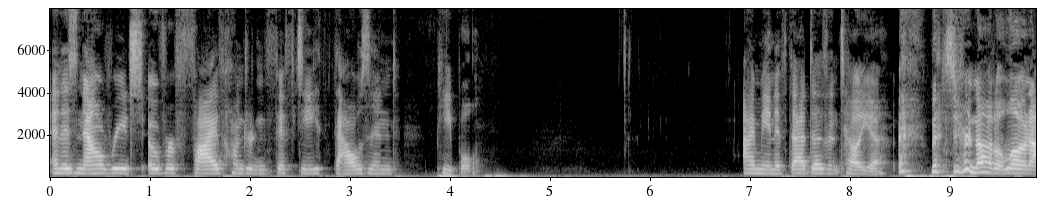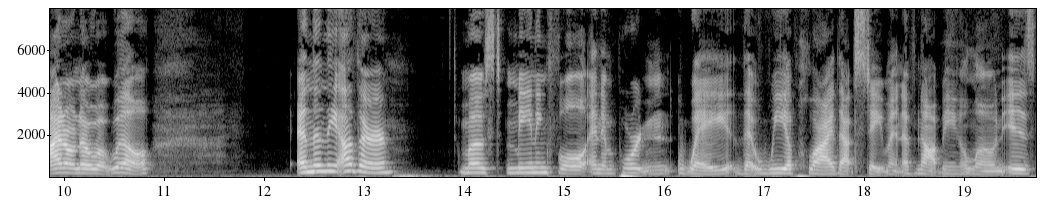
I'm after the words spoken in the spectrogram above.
and has now reached over 550,000 people. I mean, if that doesn't tell you that you're not alone, I don't know what will. And then the other most meaningful and important way that we apply that statement of not being alone is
